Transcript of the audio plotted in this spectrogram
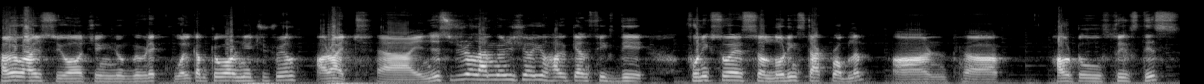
Hello guys, you are watching Vivek. Welcome to our new tutorial. Alright, uh, in this tutorial I'm going to show you how you can fix the Phoenix OS uh, loading stack problem and uh, how to fix this.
